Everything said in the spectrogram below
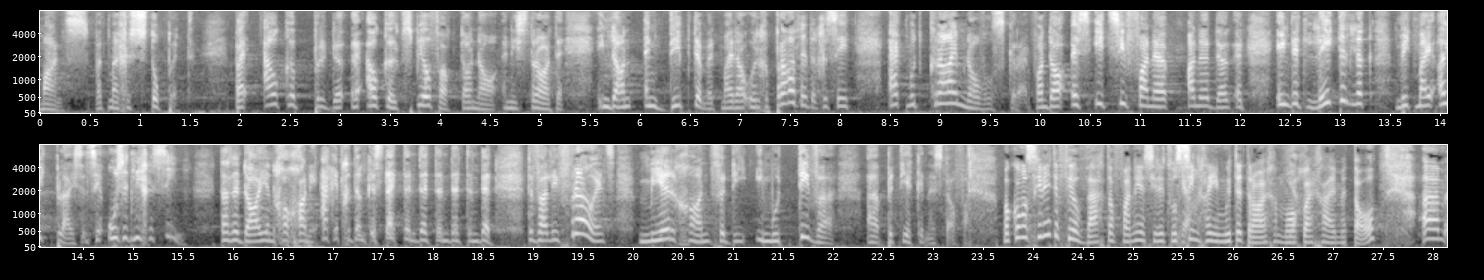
mans wat my gestop het by elke eh, elke speelvak daarna in die strate en dan in diepte met my daaroor gepraat het en gesê het, ek moet crime novels skryf want daar is ietsie van 'n ander ding in en dit letterlik met my uitpleis en sê ons het nie gesien dat dit daarheen gaan gaan nie. Ek het gedink is dit en dit en dit en dit terwyl die vrouens meer gaan vir die emotiewe uh, betekenis daarvan. Maar kom ons gee nie te veel weg daarvan nie. As jy dit wil Ja. sien, gaan jy moet 'n draai gaan maak Ja. by Geheime Taal. Ehm um,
